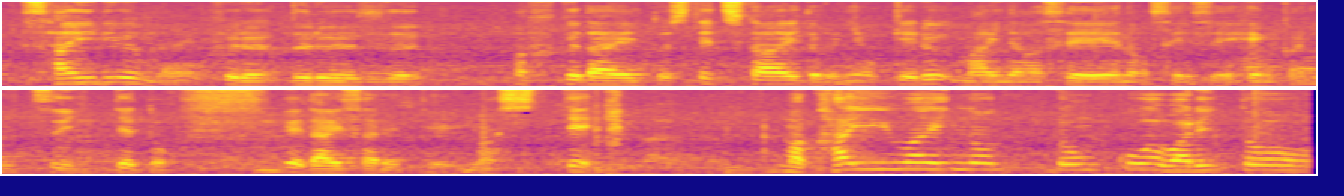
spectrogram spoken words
「サイリウムを振るドゥルーズ」まあ、副題として地下アイドルにおけるマイナー性への生成変化についてと、えー題されていまして、まあ、界隈の論考は割と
